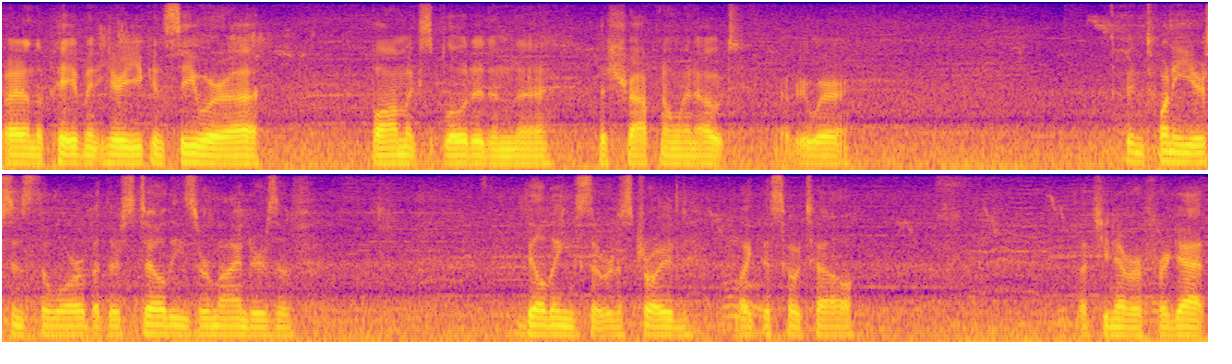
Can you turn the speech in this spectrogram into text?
Right on the pavement here, you can see where a bomb exploded and the, the shrapnel went out everywhere. It's been 20 years since the war, but there's still these reminders of buildings that were destroyed, like this hotel, that you never forget.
